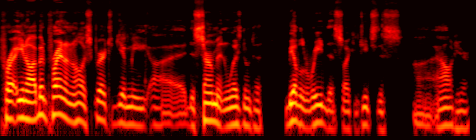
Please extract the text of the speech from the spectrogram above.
pray. You know, I've been praying on the Holy Spirit to give me uh, discernment and wisdom to be able to read this so I can teach this uh, out here.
